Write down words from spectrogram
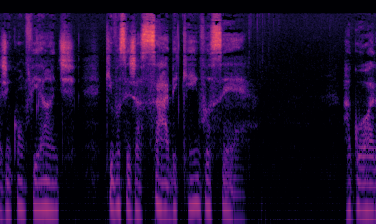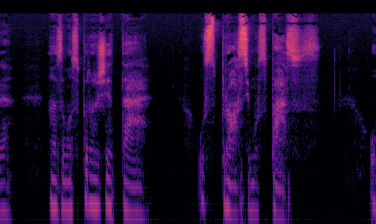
Imagem confiante, que você já sabe quem você é, agora nós vamos projetar os próximos passos, o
